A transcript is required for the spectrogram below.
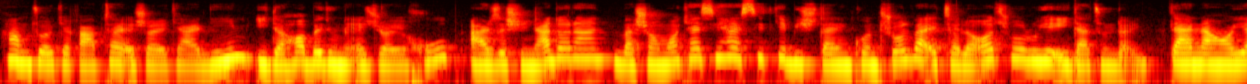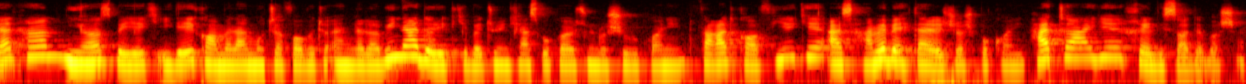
همونطور که قبلتر اشاره کردیم، ایده ها بدون اجرای خوب ارزشی ندارن و شما کسی هستید که بیشترین کنترل و اطلاعات رو روی ایدهتون دارین. در نهایت هم نیاز به یک ایده کاملا متفاوت و انقلابی ندارید که بتونید کسب و کارتون رو شروع کنید. فقط کافیه که از همه بهتر اجراش بکنید، حتی اگه خیلی ساده باشه.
